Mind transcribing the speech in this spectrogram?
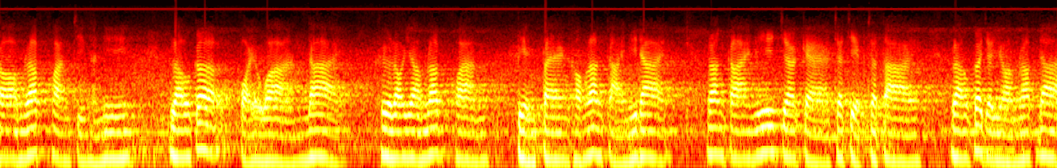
ยอมรับความจริงอันนี้ เราก็ปล่อยวางได้ คือเรายอมรับความเปลี่ยนแปลงของร่างกายนี้ได้ ร่างกายนี้จะแก่จะเจ็บจะตาย เราก็จะยอมรับได้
